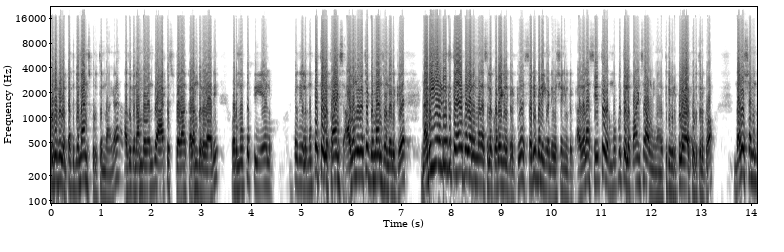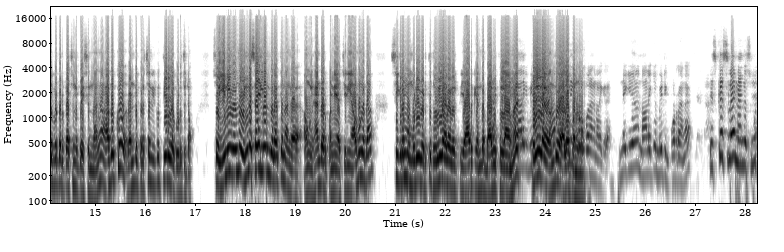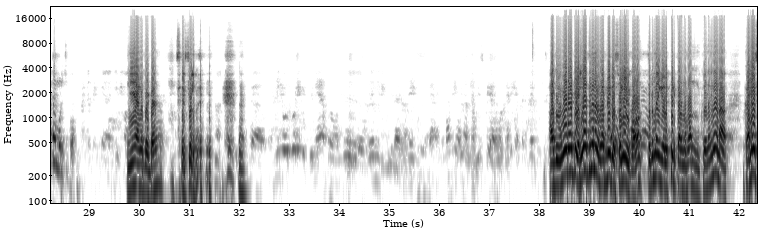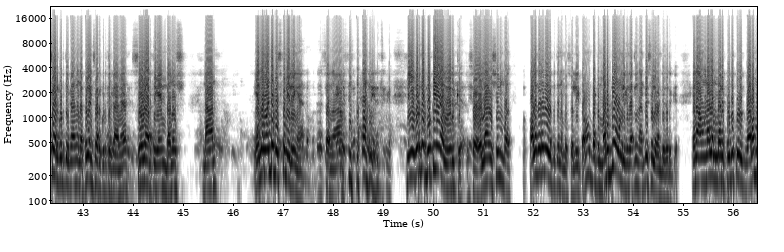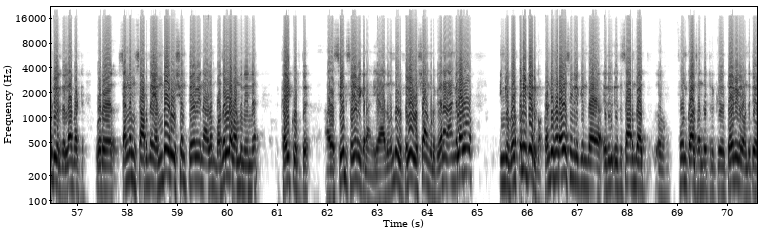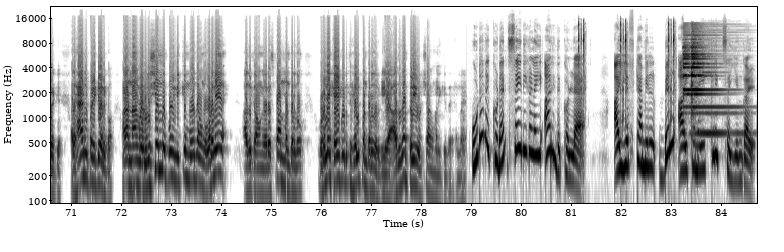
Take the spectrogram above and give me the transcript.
குறிப்புகள் பத்து டிமாண்ட்ஸ் கொடுத்திருந்தாங்க. அதுக்கு நம்ம வந்து ஆர்டிஸ்ட் கலந்துரையாடி ஒரு முப்பத்தி ஏழு முப்பத்தி ஏழு முப்பத்தி ஏழு பாயிண்ட்ஸ் அவங்க வச்ச டிமாண்ட்ஸ் ஒன்று இருக்கு. நடிகர்களுக்கு தேவைப்படுற மேல சில குறைகள் இருக்கு. சரி பண்ணிக்க வேண்டிய விஷயங்கள் இருக்கு. அதெல்லாம் சேர்த்து ஒரு முப்பத்தி ஏழு பாயிண்ட்ஸ் அவங்க திருப்பி ரிப்ளைவா கொடுத்துருக்கோம். தனுஷ் சம்பந்தப்பட்ட ஒரு பிரச்சனை பேசியிருந்தாங்க. அதுக்கும் ரெண்டு பிரச்சனைக்கும் தீர்வை கொடுத்துட்டோம். சோ இனி வந்து எங்க சைடுல இருந்து எல்லாத்தையும் நாங்க அவங்களுக்கு ஹேண்ட் ஓவர் பண்ணியாச்சு. இனி அவங்க தான் சீக்கிரமா முடிவெடுத்து தொழிலாளர்களுக்கு யாருக்கும் எந்த பாதிப்பு இல்லாம வெளில வந்து allow பண்ணணும். நினைக்கிறேன். இன்னைக்கோ நாளைக்கோ மீட்டிங் போடுறாங்க. டிஸ்கஸ்ல நாங்க ஸ்மூத்தா முடிச்சுப்போம். நீ அங்க போயிட்ட? சரி சொல்லு. அது ஊராட்டி எல்லாத்துக்குமே நம்ம பப்ளிக்க சொல்லியிருக்கோம். திரும்ப இங்க ரிப்பீட் பண்ணணுமான்னு சொன்னீங்கன்னா நான் கமல் சார் கொடுத்துருக்காங்க நப்பிலன் சார் கொடுத்துருக்காங்க. சிவகார்த்திகேயன் தனுஷ் நான். என்ன மட்டும் மிஸ் பண்ணிடுறீங்க. சார் நான் நீங்க கொடுத்த புக்லயும் அது இருக்கு. ஸோ எல்லா விஷயமும் பல தடவை இதை பத்தி நம்ம சொல்லிட்டோம். பட் மறுபடியும் அவங்களுக்கு இந்த இடத்துல நன்றி சொல்ல வேண்டியது இருக்கு. ஏன்னா அவங்களால இந்த மாதிரி பொதுக்குழுக்கு வர முடியறது இல்லை. பட் ஒரு சங்கம் சார்ந்த எந்த ஒரு விஷயம் தேவைனாலும் முதல்ல வந்து நின்று கை கொடுத்து அதை சேர்ந்து செய்ய வைக்கிறாங்க இல்லையா? அது வந்து ஒரு பெரிய உற்சாகம் கொடுக்கு ஏன்னா நாங்க எல்லாரும் இங்க ஒர்க் பண்ணிட்டே இருக்கும். டுவெண்ட்டி ஃபோர் ஹவர்ஸ் எங்களுக்கு இந்த இது இது சார்ந்த ஃபோன் கால்ஸ் வந்துட்டு இருக்கு தேவைகள் வந்துட்டே இருக்கு. அதை ஹேண்டில் பண்ணிட்டே இருக்கும். ஆனா நாங்க ஒரு விஷயம்னு போய் நிற்கும் போது அவங்க உடனே அதுக்கு அவங்க ரெஸ்பாண்ட் பண்றதும் உடனே கை கொடுத்து ஹெல்ப் பண்றதும் இருக்கு இல்லையா? அதுதான் பெரிய உற்சாகம் அளிக்குது உடனுக்குடன் செய்திகளை அறிந்து கொள்ள. ஐஎஃப் தமிழ் பெல் ஐக்கனை கிளிக் செய்யுங்கள்.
